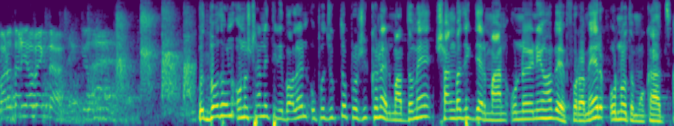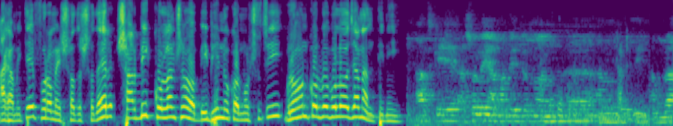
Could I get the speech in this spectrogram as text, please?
করতালি হবে একটা? উদ্বোধন অনুষ্ঠানে তিনি বলেন, উপযুক্ত প্রশিক্ষণের মাধ্যমে সাংবাদিকদের মান উন্নয়নই হবে ফোরামের অন্যতম কাজ। আগামীতে ফোরামের সদস্যদের সার্বিক কল্যাণ সহ বিভিন্ন কর্মসূচি গ্রহণ করবে বলেও জানান তিনি। আজকে আসলে আমাদের জন্য আমরা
